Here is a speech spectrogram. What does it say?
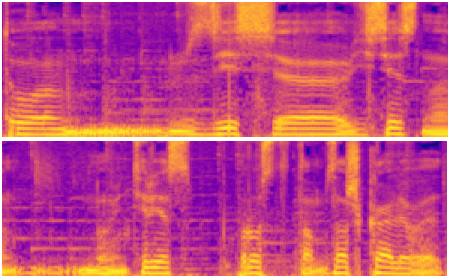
то здесь, э, естественно, ну, интерес просто там зашкаливает.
